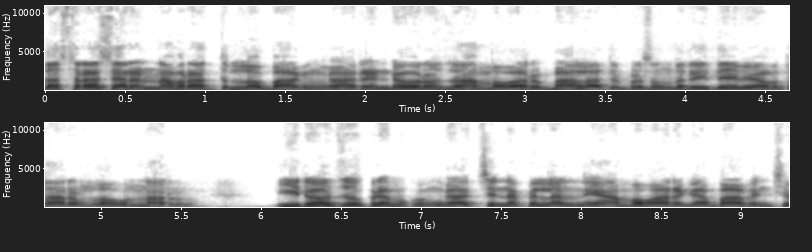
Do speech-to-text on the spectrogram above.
దసరా శరన్నవరాత్రుల్లో భాగంగా రెండవ రోజు అమ్మవారు బాలాత్రిపుర సుందరీదేవి అవతారంలో ఉన్నారు. ఈ రోజు ప్రముఖంగా చిన్నపిల్లల్ని అమ్మవారిగా భావించి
